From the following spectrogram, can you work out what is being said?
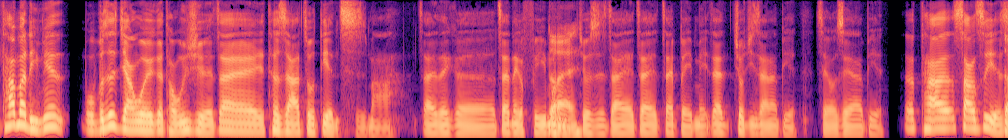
他们里面，我不是讲我一个同学在特斯拉做电池吗？在那个在那个 Fremont 就是在在在北美，在旧金山那边，San Jose 那边。那他上次也是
